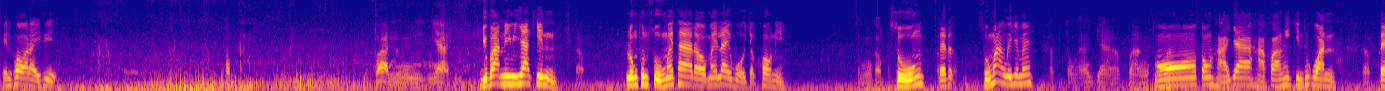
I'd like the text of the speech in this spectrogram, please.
เป็นเพราะอะไรพี่ บ้านมันไม่มีหญ้ากิน อยู่บ้านไม่มีหญ้ากินครับ ลงทุนสูงไหมถ้าเราไม่ไล่วัวออกจากคอกนี่ตรงครับสูงแต่ครับสูงมากเลยใช่ไหมครับต้องหาหญ้าฟางทุกอ๋อวัน ต้องหาหญ้าหาฟางให้กินทุกวัน ครับ แต่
